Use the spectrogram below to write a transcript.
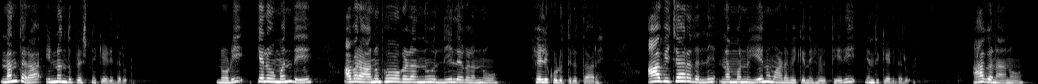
ನಂತರ ಇನ್ನೊಂದು ಪ್ರಶ್ನೆ ಕೇಳಿದರು. ನೋಡಿ, ಕೆಲವು ಮಂದಿ ಅವರ ಅನುಭವಗಳನ್ನು, ಲೀಲೆಗಳನ್ನು ಹೇಳಿಕೊಡುತ್ತಿರುತ್ತಾರೆ. ಆ ವಿಚಾರದಲ್ಲಿ ನಮ್ಮನ್ನು ಏನು ಮಾಡಬೇಕೆಂದು ಹೇಳುತ್ತೀರಿ ಎಂದು ಕೇಳಿದರು. ಆಗ ನಾನು,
